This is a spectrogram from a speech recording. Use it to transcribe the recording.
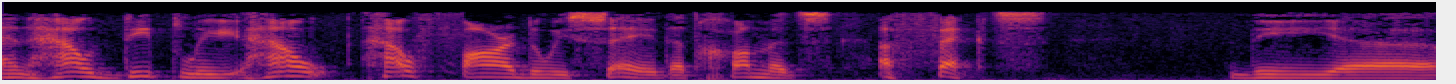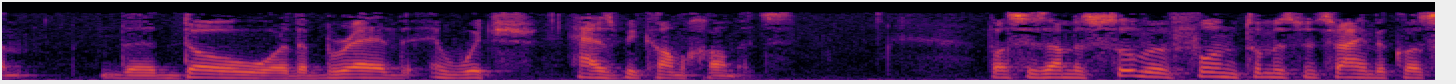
and how deeply, how, how far do we say that Chametz affects the, uh, the dough or the bread which has become Chametz. because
